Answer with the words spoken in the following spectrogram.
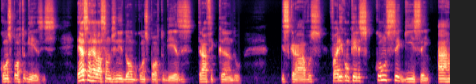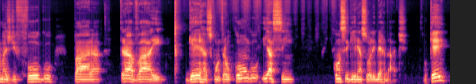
com os portugueses. Essa relação de Nidongo com os portugueses, traficando escravos, faria com que eles conseguissem armas de fogo para travar aí guerras contra o Congo e assim conseguirem a sua liberdade. Ok?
